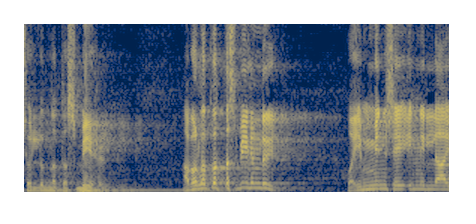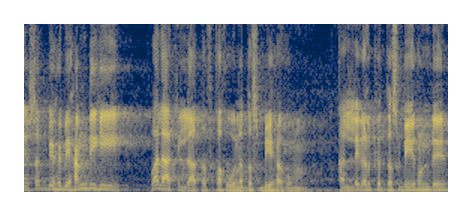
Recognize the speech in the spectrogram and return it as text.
ചൊല്ലുന്ന തസ്ബീഹ്. അവകളൊക്കെ തസ്ബീഹ് ഉണ്ട്. കല്ലുകൾക്ക് തസ്ബീഹുണ്ട്.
